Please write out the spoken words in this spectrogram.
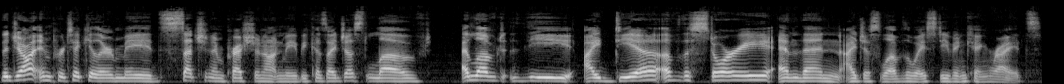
The Jaunt in particular made such an impression on me because I just loved I loved the idea of the story and then I just love the way Stephen King writes.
